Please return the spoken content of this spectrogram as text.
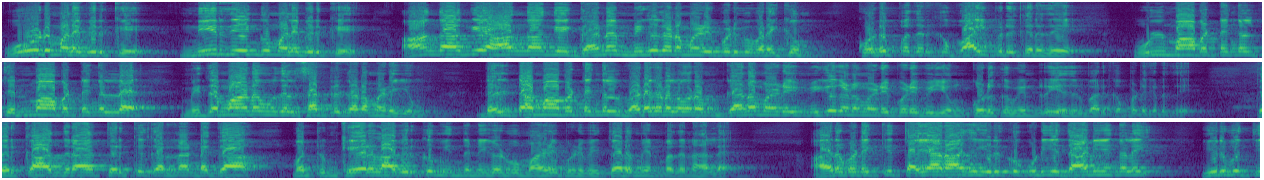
ஓடும் அளவிற்கு நீர் தேங்கும் அளவிற்கு ஆங்காங்கே ஆங்காங்கே கன மிக கன மழை பொழிவு வரைக்கும் கொடுப்பதற்கு வாய்ப்பு இருக்கிறது. உள் மாவட்டங்கள் தென் மாவட்டங்களில் மிதமான முதல் சற்று கனமழையும் டெல்டா மாவட்டங்கள் வடகடலோரம் கனமழை மிக கனமழை பொழிவையும் கொடுக்கும் என்று எதிர்பார்க்கப்படுகிறது. தெற்காந்திரா தெற்கு கர்நாடகா மற்றும் கேரளாவிற்கும் இந்த நிகழ்வு மழை பொழிவை தரும் என்பதனால. அறுவடைக்கு தயாராக இருக்கக்கூடிய தானியங்களை இருபத்தி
